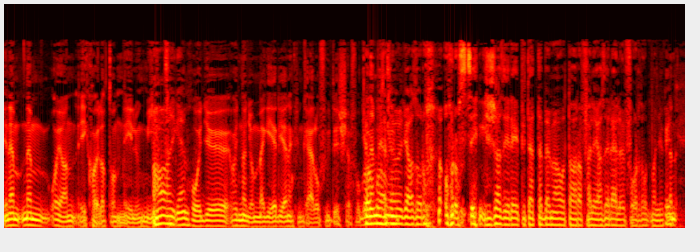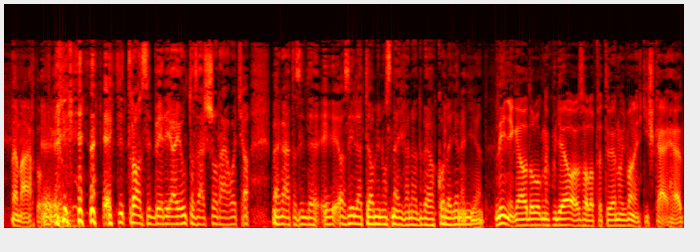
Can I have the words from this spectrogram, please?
ugye nem, nem olyan éghajlaton élünk mi Aha, itt, igen. Hogy, hogy nagyon megérje nekünk állófűtéssel foglalkozni. Ja, nem hogy az or- orosz cég is azért építette be, mert ott arra felé azért előfordult mondjuk egy... Nem, nem ártott, igen. egy transzibériai utazás során, hogyha megállt az, inde, az illető a mínusz 45-be, akkor legyen egy ilyen. Lényege a dolognak ugye az alapvetően, hogy van egy kis kájhád,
